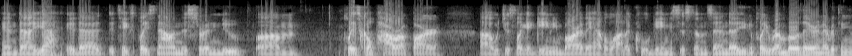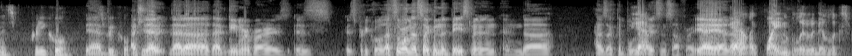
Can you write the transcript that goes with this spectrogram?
and uh, yeah, it uh, it takes place now in this sort of new um, place called Power Up Bar. Uh, which is like a gaming bar. They have a lot of cool gaming systems, and uh, you can play Runbow there and everything. And it's pretty cool. Yeah, it's pretty cool. Actually, that that uh that gamer bar is is is pretty cool. That's the one that's like in the basement and, and uh, has like the blue Yeah. lights and stuff, right? Yeah, yeah, that yeah, like white and blue, and it looks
